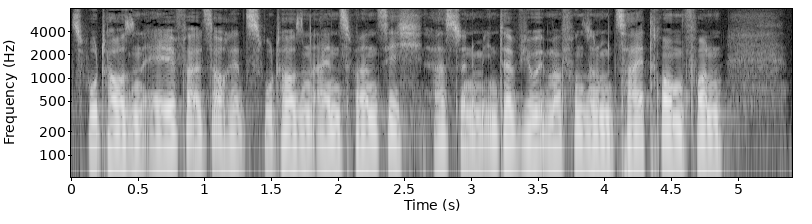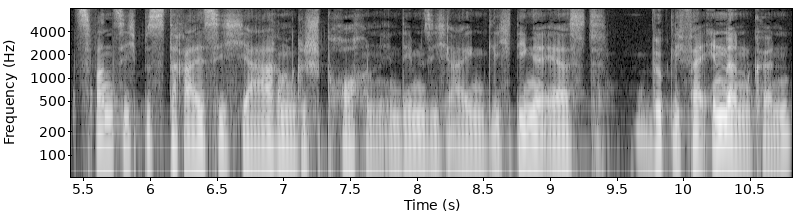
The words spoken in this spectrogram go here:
2011 als auch jetzt 2021 hast du in einem Interview immer von so einem Zeitraum von 20 bis 30 Jahren gesprochen, in dem sich eigentlich Dinge erst wirklich verändern können.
